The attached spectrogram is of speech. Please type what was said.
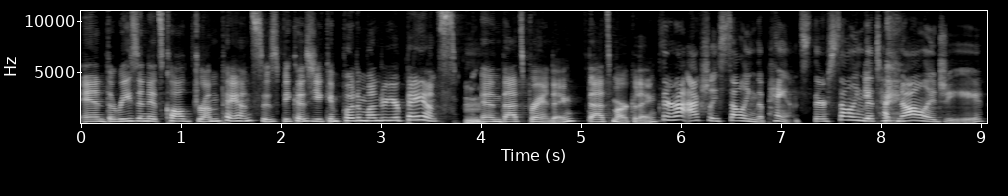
And the reason it's called drum pants is because you can put them under your pants. Hmm. And that's branding, that's marketing. They're not actually selling the pants. They're selling the technology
